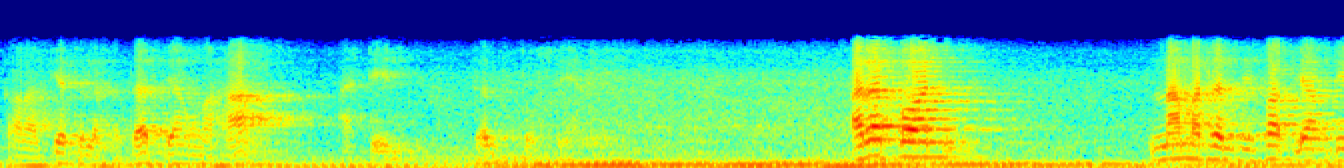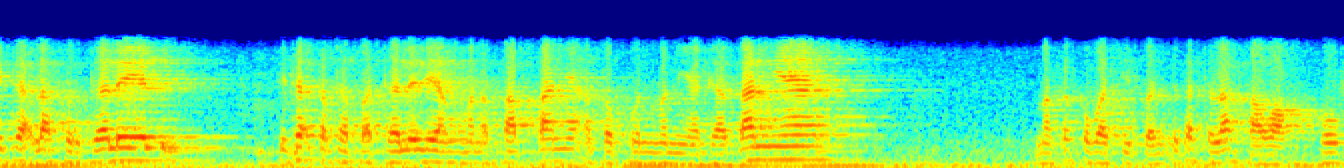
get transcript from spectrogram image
karena dia adalah zat yang maha adil dan seterusnya. Adapun nama dan sifat yang tidaklah berdalil, tidak terdapat dalil yang menetapkannya ataupun meniadakannya, maka kewajiban kita adalah tawakuf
